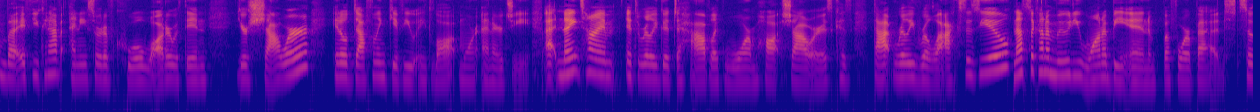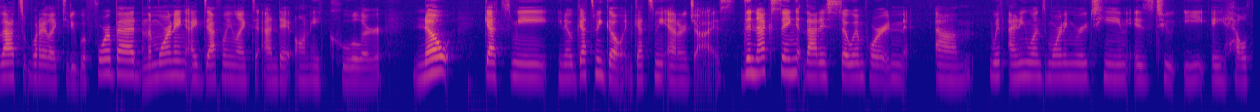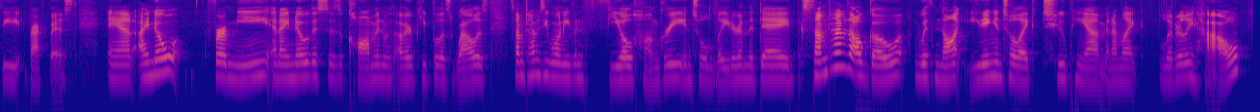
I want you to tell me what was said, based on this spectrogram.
But if you can have any sort of cool water within your shower, it'll definitely give you a lot more energy. At nighttime, it's really good to have like warm, hot showers because that really relaxes you. And that's the kind of mood you want to be in before bed. So that's what I like to do before bed. In the morning, I definitely like to end it on a cooler note gets me, you know, gets me going, gets me energized. The next thing that is so important um, with anyone's morning routine is to eat a healthy breakfast. And I know for me, and I know this is common with other people as well, is sometimes you won't even feel hungry until later in the day. Like sometimes I'll go with not eating until like 2 p.m. and I'm like, literally, how?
